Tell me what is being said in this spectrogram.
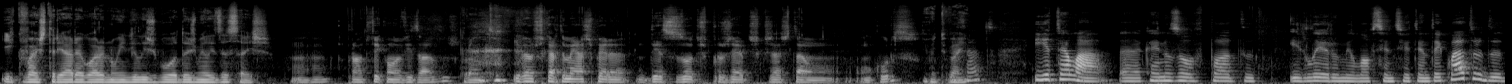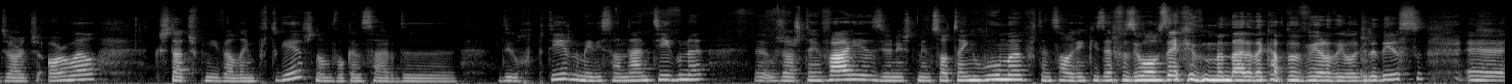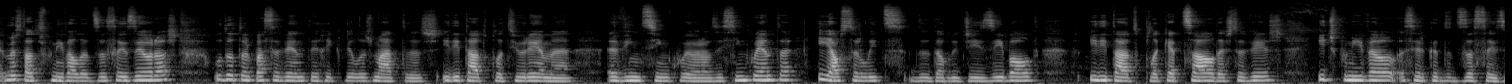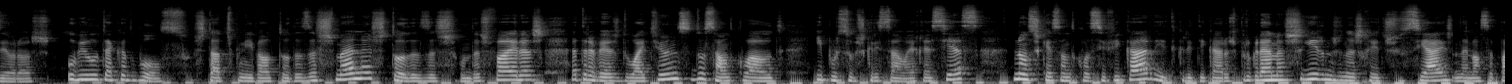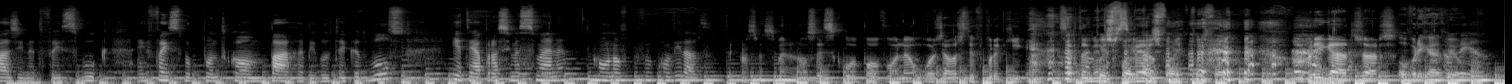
e que vai estrear agora no Indie Lisboa 2016. Uhum. Pronto, ficam avisados. Pronto. E vamos ficar também à espera desses outros projetos que já estão em curso. Muito bem. Exato. E até lá, eh, quem nos ouve pode ir ler o 1984 de George Orwell, que está disponível em português, não me vou cansar de, de o repetir, numa edição da Antígona. Eh, o Jorge tem várias eu neste momento só tenho uma, portanto, se alguém quiser fazer o obsequio de me mandar a da capa verde, eu agradeço. Eh, mas está disponível a 16 euros. O Doutor Passavento, Henrique Vilas Matas, editado pela Teorema, a 25,50 euros. E Austerlitz, de W.G. Ziebald, editado pela Quetzal desta vez e disponível a cerca de 16 euros. O Biblioteca de Bolso está disponível todas as semanas, todas as segundas-feiras, através do iTunes, do SoundCloud e por subscrição RSS. Não se esqueçam de classificar e de criticar os programas, seguir-nos nas redes sociais, na nossa página de Facebook, em facebook.com.br Biblioteca de Bolso e até à próxima semana com um novo convidado. Até à próxima semana, não sei se com a povo ou não, hoje ela esteve por aqui, certamente pois foi, pois foi, pois foi. Obrigado, Jorge. Obrigado, Obrigado.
